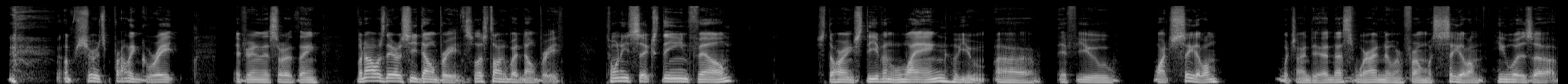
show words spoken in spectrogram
I'm sure it's probably great if you're in this sort of thing. But I was there to see Don't Breathe. So let's talk about Don't Breathe. 2016 film starring Stephen Lang, who you, uh, if you watch Salem, which I did, that's where I knew him from was Salem. He was uh,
